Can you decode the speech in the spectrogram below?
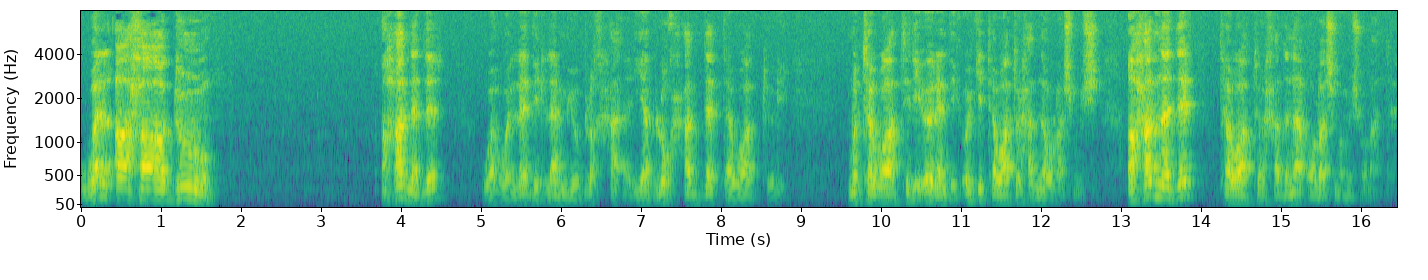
Vel ahadu Ahad nedir? Ve huvellezî lem yublugh yeblugh hadde tevatüri. Mütevatiri öğrendik. O ki tevatür haddine ulaşmış. Ahad nedir? Tevatür haddine ulaşmamış olandır.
